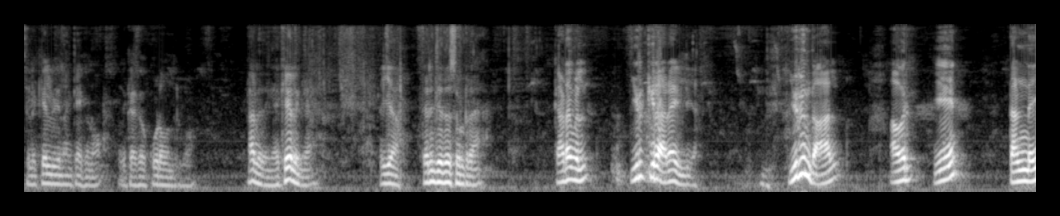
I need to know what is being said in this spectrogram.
சில கேள்வியெல்லாம் கேட்கணும். அதுக்காக கூட வந்திருக்கோம். நல்லதுங்க கேளுங்க. ஐயா. தெரிஞ்சதை சொல்கிறேன் கடவுள் இருக்கிறாரா இல்லையா? இருந்தால் அவர் ஏன் தன்னை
